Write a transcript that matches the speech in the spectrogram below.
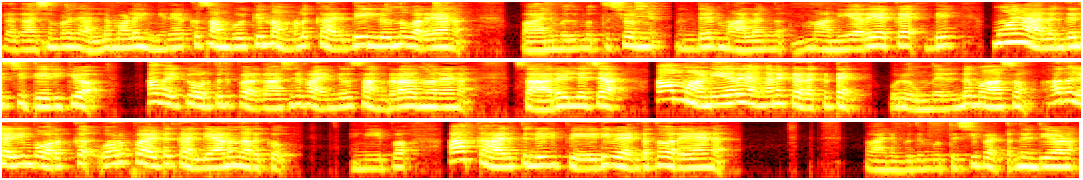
പ്രകാശം പറഞ്ഞു അല്ല മോളെ ഇങ്ങനെയൊക്കെ സംഭവിക്കും നമ്മൾ കരുതിയില്ലോ എന്ന് പറയാണ്. ഭാനുമതി മുത്തശ്ശി പറഞ്ഞു എന്റെ മലങ്ക മണിയറയൊക്കെ എന്റെ മോൻ അലങ്കരിച്ചിട്ടിരിക്കുക അതൊക്കെ ഓർത്തിട്ട് പ്രകാശിന് ഭയങ്കര സങ്കടമാന്ന് പറയണേ. സാരമില്ല ചാ ആ മണിയറ അങ്ങനെ കിടക്കട്ടെ. ഒരു ഒന്ന് രണ്ട് മാസം. അത് കഴിയുമ്പോൾ ഉറക്ക ഉറപ്പായിട്ട് കല്യാണം നടക്കും. ഇനിയിപ്പോ ആ കാര്യത്തിലൊരു പേടി വേണ്ടെന്ന് പറയാണ്. ഭാനുമതി മുത്തശ്ശി പെട്ടെന്ന് എന്ത് ചെയ്യണം?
